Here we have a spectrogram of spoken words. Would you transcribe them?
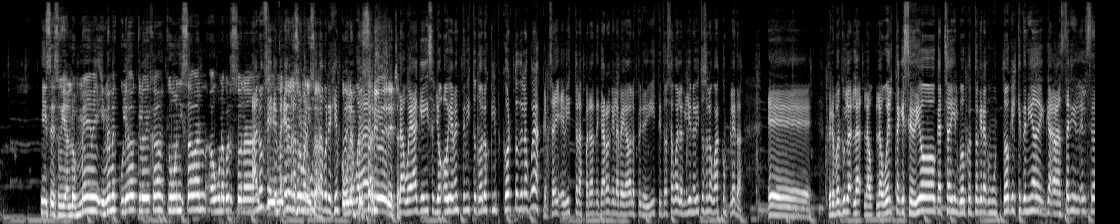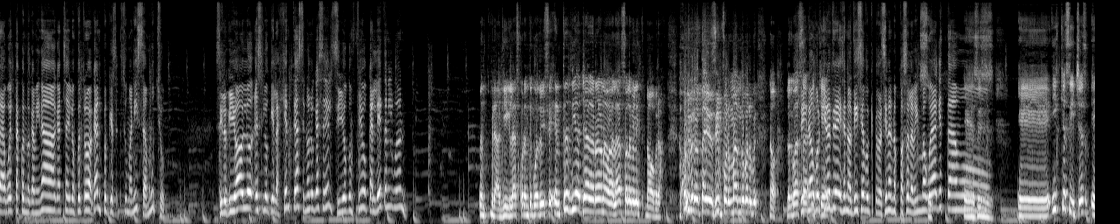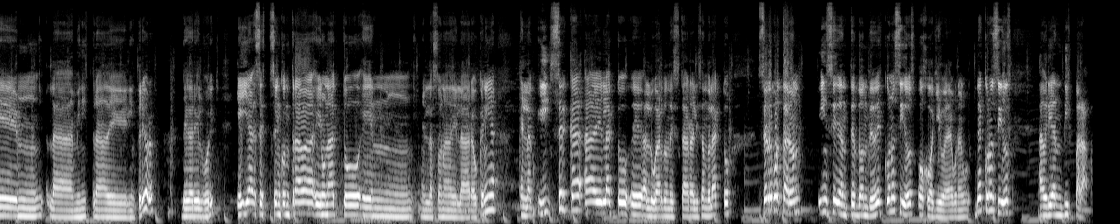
Y se subían los memes y memes culiados que lo dejaban, que humanizaban a una persona Ah, no, sí, que em- no tiene que a ser mí me humanizada. gusta, por ejemplo, como un la weá- empresario de derecha. La weá que hizo, yo obviamente he visto todos los clips cortos de las weas, ¿cachai? He visto las paradas de carro que le ha pegado a los periodistas y toda esa weá. Lo que yo no he visto son las weas completas. Eh, pero pon tú la, la, la- la vuelta que se dio, ¿cachai? El weón contó que era como un toque el que tenía de avanzar y él, él se da vueltas cuando caminaba, ¿cachai? Lo encuentro bacán porque se, se humaniza mucho. Si lo que yo hablo es lo que la gente hace, no lo que hace él. Si yo confío caleta en el weón. Mira, aquí Glass44 dice, en tres días ya agarraron a balazo a la ministra. No, pero, oye, pero estáis desinformando. Para... No, lo que pasa Sí, no, es ¿por qué que... no tiráis esa noticia? Porque recién nos pasó la misma Sí. weá que estábamos... Eh, sí, sí, sí. Eh, Siches, eh, la ministra del Interior de Gabriel Boric, ella se, se encontraba en un acto en, en la zona de la Araucanía en la, y cerca al acto, eh, al lugar donde se está realizando el acto, se reportaron incidentes donde desconocidos, ojo aquí voy a poner, desconocidos, habrían disparado.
